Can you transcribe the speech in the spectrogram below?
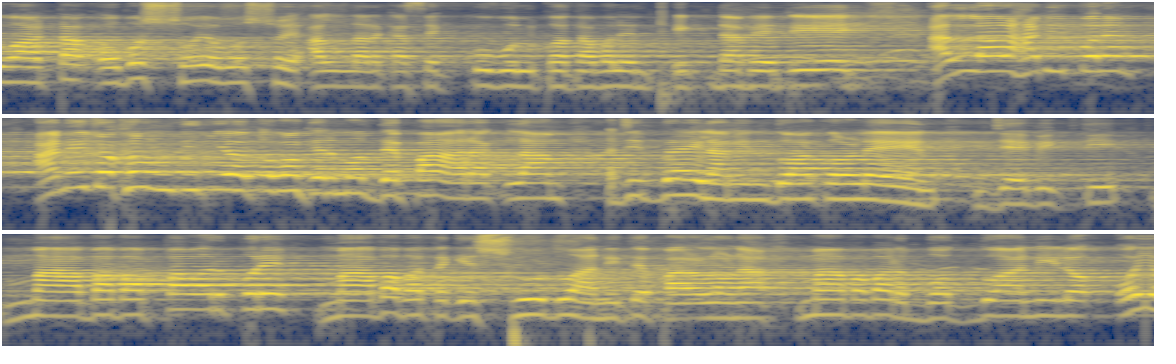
দোয়াটা অবশ্যই অবশ্যই আল্লাহর কাছে কবুল। কথা বলেন ঠিক না বেটে? আল্লাহর হাবিব বলেন আমি যখন দ্বিতীয় তমকের মধ্যে পা রাখলাম, জিব্রাইল আমিন দোয়া করলেন, যে ব্যক্তি মা বাবা পাওয়ার পরে মা বাবা থেকে সুদোয়া নিতে পারল না, মা বাবার বদোয়া নিল, ওই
